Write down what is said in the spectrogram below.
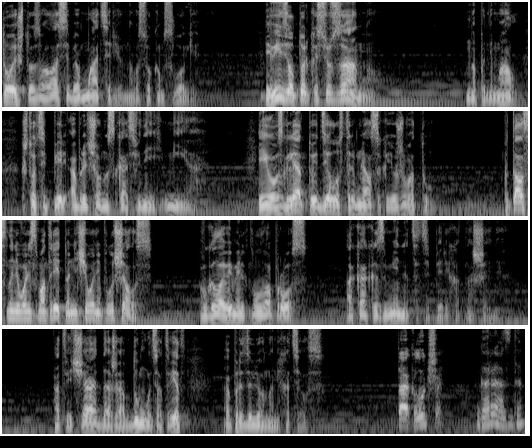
Той, что звала себя матерью на высоком слоге. Видел только Сюзанну, но понимал, что теперь обречен искать в ней Мия. И его взгляд то и дело устремлялся к ее животу. Пытался на него не смотреть, но ничего не получалось. В голове мелькнул вопрос, а как изменятся теперь их отношения? Отвечать, даже обдумывать ответ определенно не хотелось. Так лучше? Гораздо.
